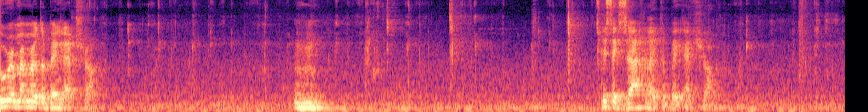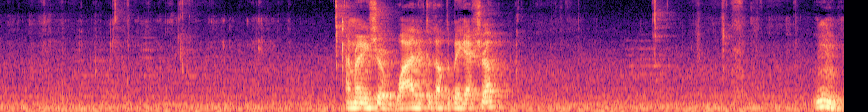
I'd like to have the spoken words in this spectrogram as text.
Who remember the big extra? Mm-hmm. Tastes exactly like the big extra. I'm not even sure why they took out the big extra. Mmm.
